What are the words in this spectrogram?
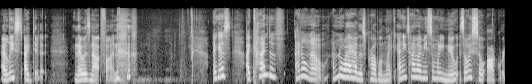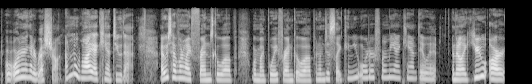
at least i did it. And it was not fun. I guess i kind of I don't know. I don't know why I have this problem. Like, anytime I meet somebody new, it's always so awkward. Or ordering at a restaurant. I don't know why I can't do that. I always have one of my friends go up or my boyfriend go up, and I'm just like, can you order for me? I can't do it. And they're like, you are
